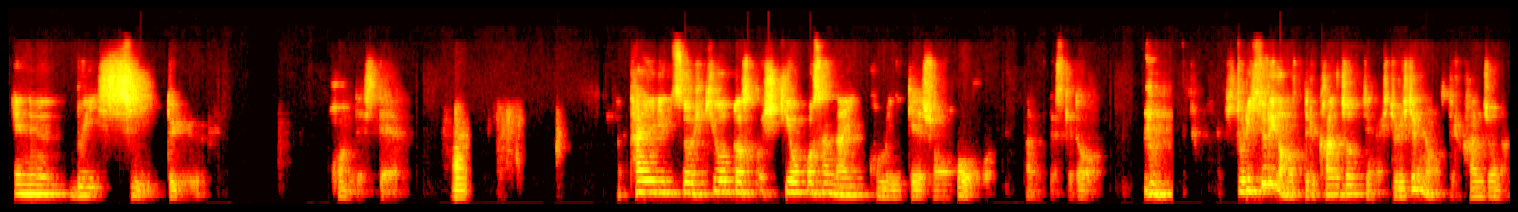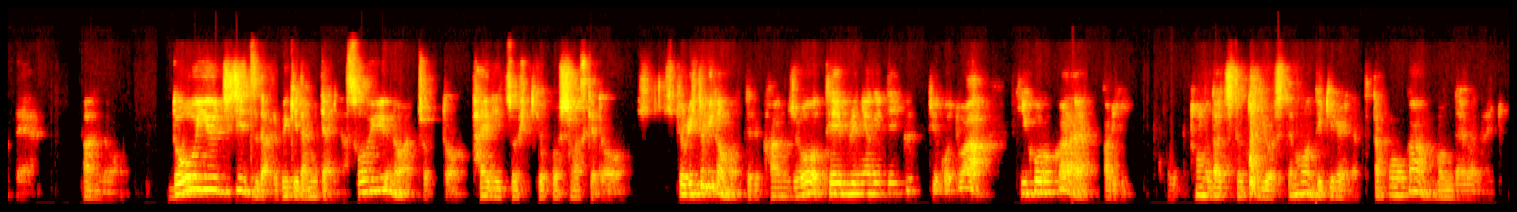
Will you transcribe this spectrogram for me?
NVC という本でして、はい対立を引き落とす引き起こさないコミュニケーション方法なんですけど、一人一人が持ってる感情っていうのは一人一人の持ってる感情なんで、あのどういう事実であるべきだみたいな、そういうのはちょっと対立を引き起こしますけど、一人一人が持ってる感情をテーブルに上げていくっていうことは、日頃からやっぱり友達と起業してもできるようになってた方が問題はないと。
